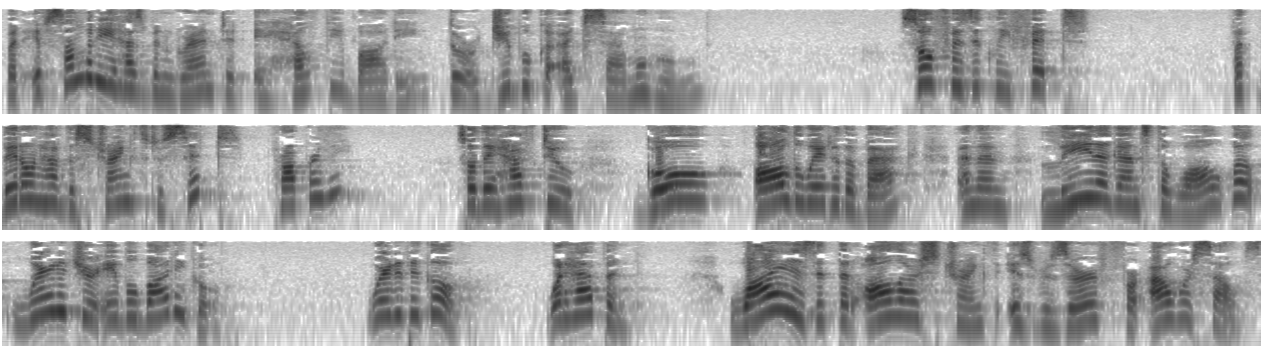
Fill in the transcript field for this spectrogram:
But if somebody has been granted a healthy body, تُعْجِبُكَ أَجْسَامُهُمْ So physically fit, but they don't have the strength to sit properly, so they have to go all the way to the back and then lean against the wall. Well, where did your able body go? Where did it go? What happened? Why is it that all our strength is reserved for ourselves?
